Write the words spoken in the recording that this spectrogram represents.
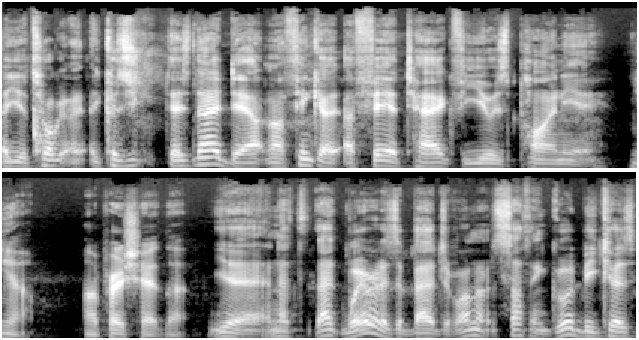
you're you talking, because there's no doubt, and I think a, a fair tag for you is pioneer. Yeah, I appreciate that. Yeah, and that's, that wear it as a badge of honor. It's something good because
